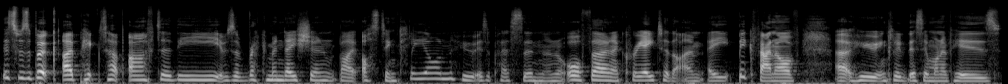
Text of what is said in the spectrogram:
This was a book I picked up after the, it was a recommendation by Austin Kleon, who is a person, an author, and a creator that I'm a big fan of, uh, who included this in one of his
